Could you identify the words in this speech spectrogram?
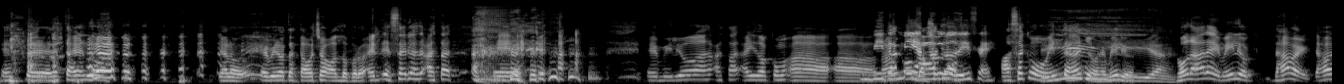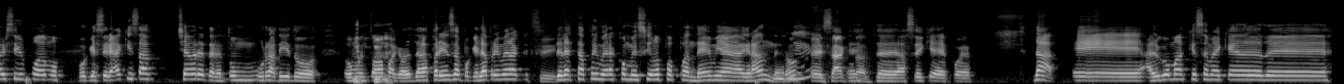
este, él está yendo. Ya lo, Emilio te estaba chavando, pero en serio, hasta. eh, Emilio hasta ha ido a. como- a, a Invita a mi hace, hablo, como, dice. hace como 20 años, Emilio. No, dale, Emilio, déjame ver, déjame ver si podemos, porque sería quizás chévere tenerte un, un ratito, un momento para que hables de la experiencia, porque es la primera, Sí, de estas primeras convenciones post pandemia grande, ¿no? Exacto. Este, así que, pues, nada, eh, algo más que se me quede de.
